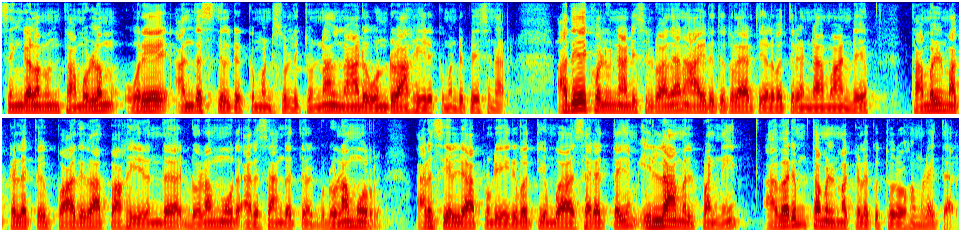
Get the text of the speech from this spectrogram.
சிங்களமும் தமிழும் ஒரே அந்தஸ்தில் இருக்கும் என்று சொல்லி சொன்னால் நாடு ஒன்றாக இருக்கும் என்று பேசினார். அதே கொல்விநாடி சில்வா தான் ஆயிரத்தி தொள்ளாயிரத்தி எழுபத்தி ரெண்டாம் ஆண்டு தமிழ் மக்களுக்கு பாதுகாப்பாக இருந்த டொலமூர் அரசாங்கத்தில் டொலமூர் அரசியல் யாப்பினுடைய இருபத்தி ஒன்பது சரத்தையும் இல்லாமல் பண்ணி அவரும் தமிழ் மக்களுக்கு துரோகம் உழைத்தார்.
